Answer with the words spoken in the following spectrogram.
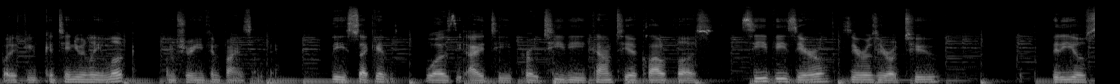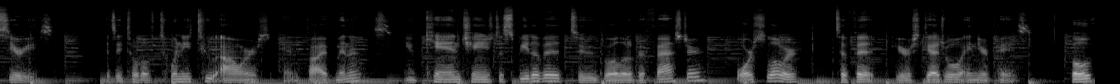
but if you continually look, I'm sure you can find something. The second was the IT Pro TV CompTIA Cloud Plus CV0002 video series. It's a total of 22 hours and 5 minutes. You can change the speed of it to go a little bit faster or slower to fit your schedule and your pace. Both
